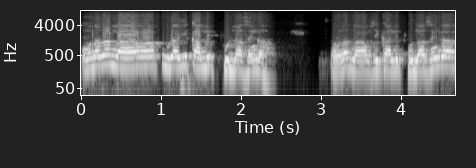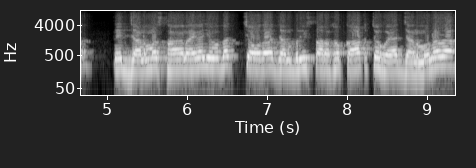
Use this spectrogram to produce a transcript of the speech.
ਉਹਨਾਂ ਦਾ ਨਾਮ ਪੂਰਾ ਜੀ ਕਾਲੀ ਫੂਲਾ ਸਿੰਘ ਉਹਦਾ ਨਾਮ ਸੀ ਕਾਲੀ ਫੂਲਾ ਸਿੰਘ, ਤੇ ਜਨਮ ਸਥਾਨ ਹੈਗਾ ਜੀ ਉਹਦਾ 14 ਜਨਵਰੀ 1761 ਚ ਹੋਇਆ ਜਨਮ ਉਹਨਾਂ ਦਾ।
